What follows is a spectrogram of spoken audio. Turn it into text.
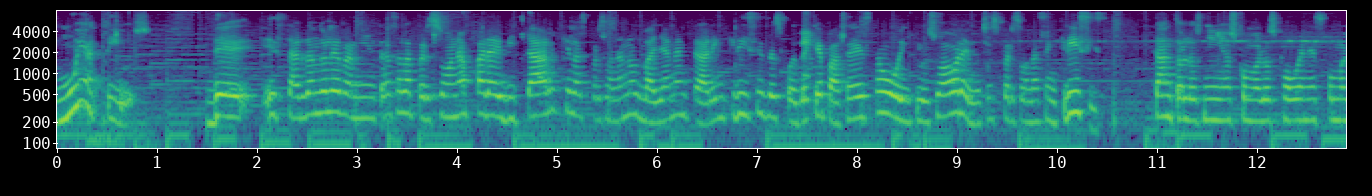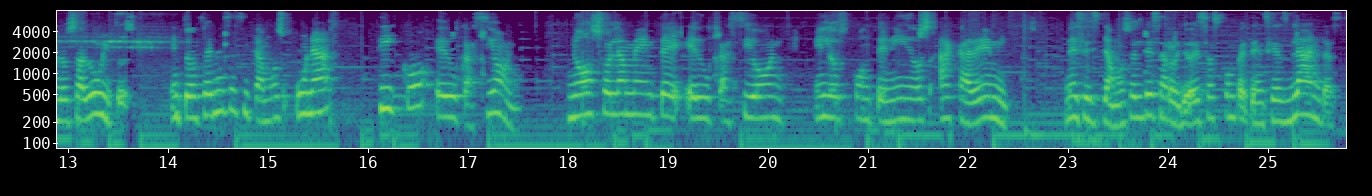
muy activos, de estar dándole herramientas a la persona para evitar que las personas nos vayan a entrar en crisis después de que pase esto o incluso ahora hay muchas personas en crisis, tanto los niños como los jóvenes como los adultos. Entonces necesitamos una psicoeducación, no solamente educación en los contenidos académicos, necesitamos el desarrollo de esas competencias blandas.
